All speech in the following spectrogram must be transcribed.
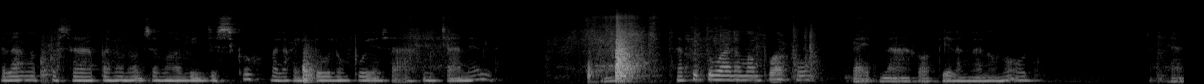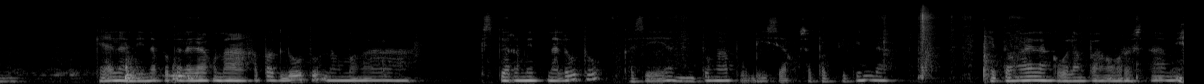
Salamat po sa panonood sa mga videos ko. Malaking tulong po yun sa aking channel. Natutuwa naman po ako kahit na kaunti lang nanonood. Ayan. Kaya lang, hindi na po talaga ako nakakapagluto ng mga experiment na luto. Kasi yan, ito nga po, busy ako sa pagtitinda. Ito nga lang, kulang pa ang oras namin.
